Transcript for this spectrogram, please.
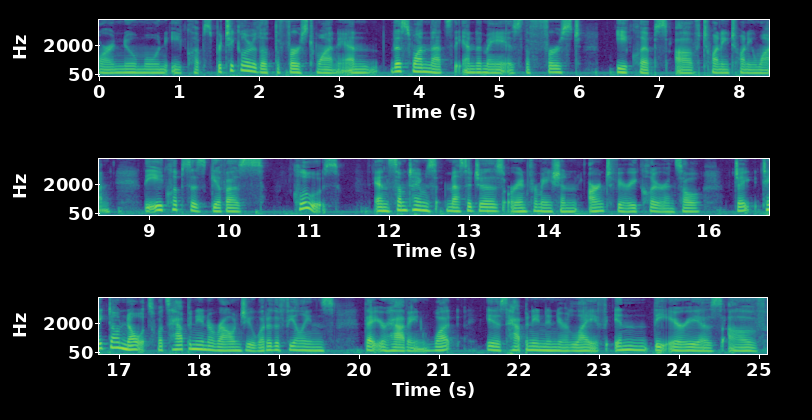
or a new moon eclipse, particularly the, the first one. And this one, that's the end of May, is the first eclipse of 2021. The eclipses give us clues, and sometimes messages or information aren't very clear. And so take down notes. What's happening around you? What are the feelings that you're having? What is happening in your life in the areas of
